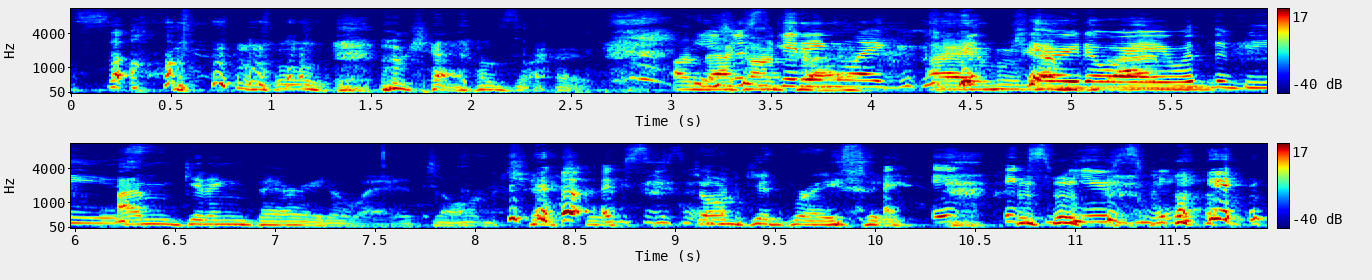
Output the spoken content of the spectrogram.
so okay, I'm sorry. I'm he's back just getting track. like I'm- carried I'm- away I'm- with the bees. I'm getting buried away. Don't get, Excuse me. don't get brazy. Excuse me.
